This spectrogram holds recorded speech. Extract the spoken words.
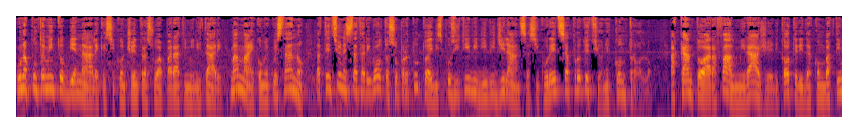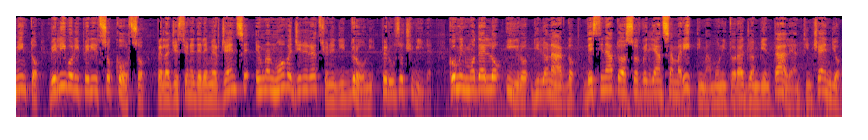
Un appuntamento biennale che si concentra su apparati militari, ma mai come quest'anno l'attenzione è stata rivolta soprattutto ai dispositivi di vigilanza, sicurezza, protezione e controllo. Accanto a Rafale, Mirage, elicotteri da combattimento, velivoli per il soccorso, per la gestione delle emergenze e una nuova generazione di droni per uso civile, come il modello Iro di Leonardo, destinato a sorveglianza marittima, monitoraggio ambientale, antincendio,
